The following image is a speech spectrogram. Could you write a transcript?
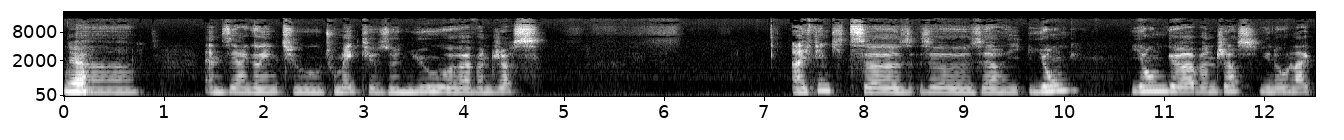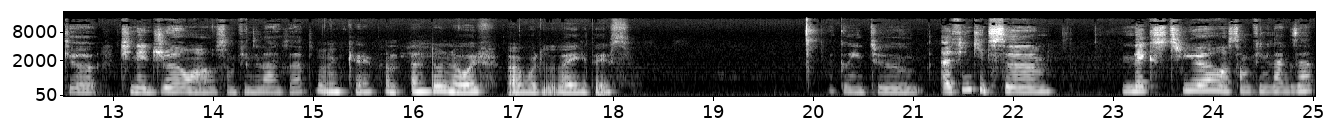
yeah, Uh, and they are going to, to make uh, the new uh, Avengers. I think it's uh, the the young young Avengers, you know, like a teenager or something like that. okay. Um, I don't know if I would like this. We're going to. I think it's um, next year or something like that.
